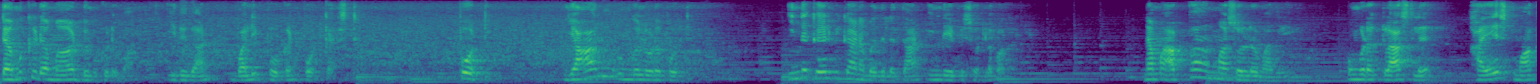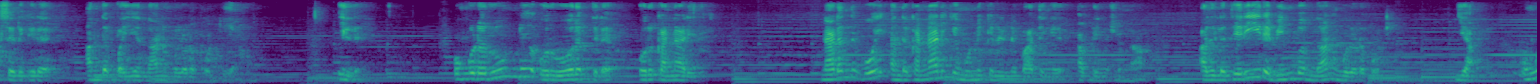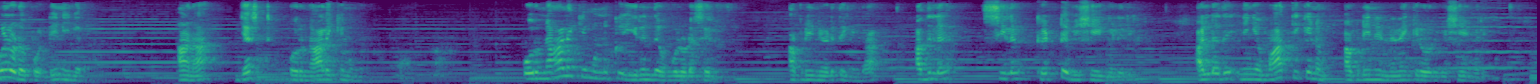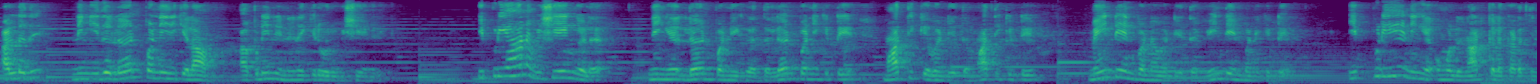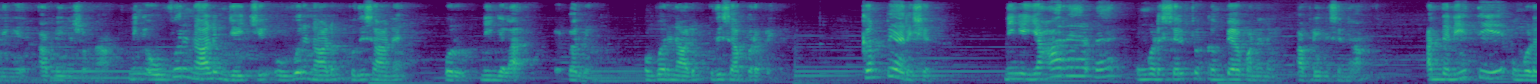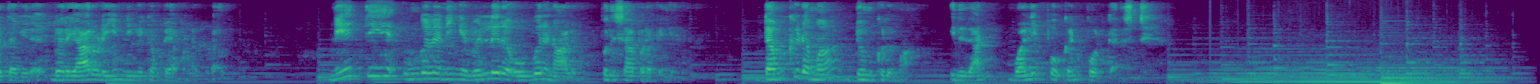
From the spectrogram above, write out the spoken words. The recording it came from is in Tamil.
டமுக்குடமா டுமுக்கிடுமா. இதுதான் வழிப்போக்கன் போட்காஸ்ட் போட்டி. யாரு உங்களோட போட்டி? இந்த கேள்விக்கான பதிலை தான் இந்த எபிசோட்ல பார்க்கணும். நம்ம அப்பா அம்மா சொல்ற மாதிரி உங்களோட கிளாஸ்ல ஹையஸ்ட் மார்க்ஸ் எடுக்கிற அந்த பையன் தான் உங்களோட போட்டியா? இல்லை. உங்களோட ரூம்ல ஒரு ஓரத்துல ஒரு கண்ணாடி இருக்கு. நடந்து போய் அந்த கண்ணாடிக்கு முன்னுக்கு நின்று பார்த்தீங்க அப்படின்னு சொன்னா அதுல தெரியிற பிம்பம் தான் உங்களோட போட்டி. யா உங்களோட போட்டி நீங்க தான். ஆனா ஜஸ்ட் ஒரு நாளைக்கு முன்னு ஒரு நாளைக்கு முன்னுக்கு இருந்த உங்களோட செல்ஃப் அப்படின்னு எடுத்தீங்கன்னா அதுல சில கெட்ட விஷயங்கள் இருக்கு அல்லது நீங்க மாத்திக்கணும் அப்படின்னு நினைக்கிற ஒரு விஷயம் இருக்கு அல்லது நீங்க இதை லேர்ன் பண்ணியிருக்கலாம் அப்படின்னு நினைக்கிற ஒரு விஷயம் இருக்கு இப்படியான விஷயங்களை நீங்க லேர்ன் பண்ணிக்கிறத லேர்ன் பண்ணிக்கிட்டு மாத்திக்க வேண்டியதை மாத்திக்கிட்டு மெயின்டைன் பண்ண வேண்டியதை மெயின்டைன் பண்ணிக்கிட்டு இப்படியே நீங்கள் உங்களோட நாட்களை கடத்தினீங்க அப்படின்னு சொன்னால் நீங்கள் ஒவ்வொரு நாளும் ஜெயிச்சு ஒவ்வொரு நாளும் புதுசான ஒரு நீங்களா வருவீங்க. ஒவ்வொரு நாளும் புதுசாக பிறப்பீங்க. கம்பேரிஷன் நீங்கள் யாரோட உங்களோட செல்ஃபை கம்பேர் பண்ணணும் அப்படின்னு சொன்னால் அந்த நேத்தையே உங்களை தவிர வேறு யாரோடையும் நீங்கள் கம்பேர் பண்ணக்கூடாது. நேத்தையே உங்களை நீங்கள் வெள்ளுற ஒவ்வொரு நாளும் புதுசாக பிறப்பீங்க. டம்குடமா டும்குடுமா. இதுதான் வழிப்போக்கன் போட்காஸ்ட்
